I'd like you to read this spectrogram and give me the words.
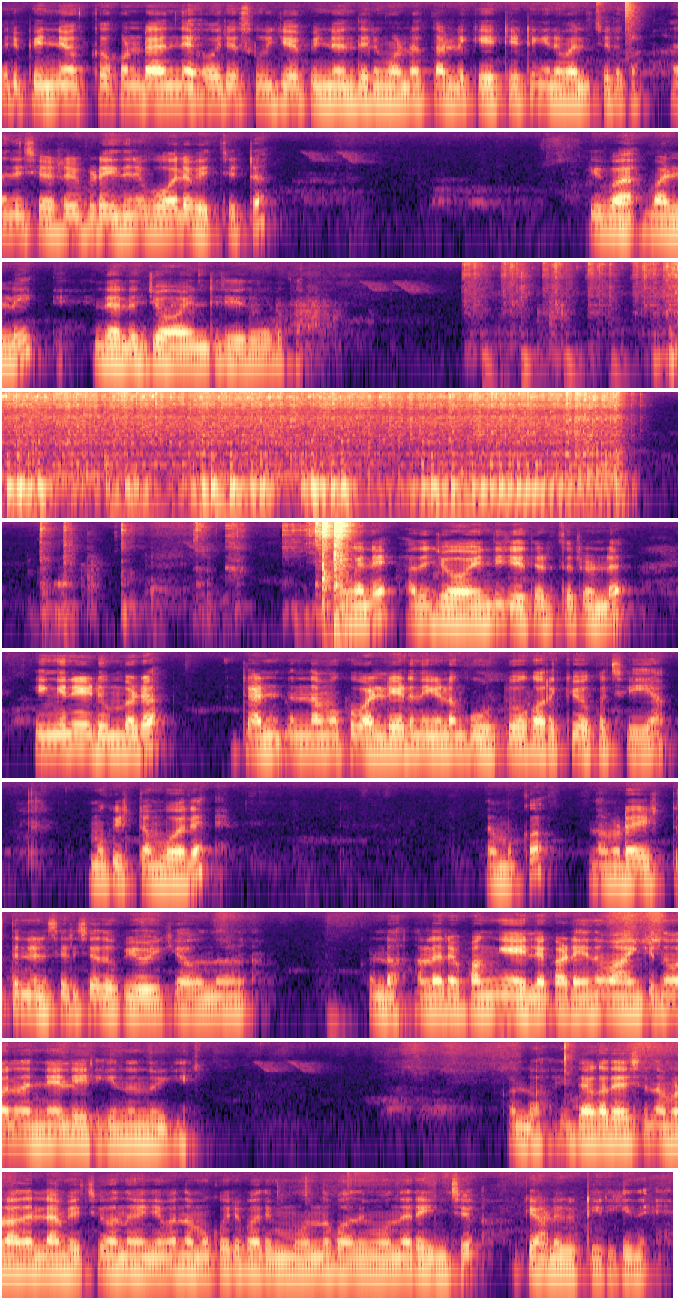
ഒരു പിന്നൊക്കെ കൊണ്ട് തന്നെ ഒരു സൂചിയോ പിന്നോ എന്തെങ്കിലും കൊണ്ട് തള്ളിക്കയറ്റിയിട്ട് ഇങ്ങനെ വലിച്ചെടുക്കാം. അതിനുശേഷം ഇവിടെ ഇതിന് പോലെ വെച്ചിട്ട് ഈ വള്ളി ഇതെല്ലാം ജോയിന്റ് ചെയ്ത് കൊടുക്കാം. അങ്ങനെ അത് ജോയിന്റ് ചെയ്തെടുത്തിട്ടുണ്ട്. ഇങ്ങനെ ഇടുമ്പോൾ രണ്ട് നമുക്ക് വള്ളിയുടെ നീളം കൂട്ടുകയോ കുറയ്ക്കുകയോ ഒക്കെ ചെയ്യാം. നമുക്കിഷ്ടം പോലെ നമുക്ക് നമ്മുടെ ഇഷ്ടത്തിനനുസരിച്ച് അത് ഉപയോഗിക്കാവുന്നതാണ്. കണ്ടോ? വളരെ ഭംഗിയായില്ലേ? കടയിൽ നിന്ന് വാങ്ങിക്കുന്ന പോലെ തന്നെയല്ലേ ഇരിക്കുന്നതെന്ന് നോക്കി കണ്ടോ? ഇത് ഏകദേശം നമ്മൾ അതെല്ലാം വെച്ച് വന്നു കഴിഞ്ഞപ്പോൾ നമുക്കൊരു പതിമൂന്ന് പതിമൂന്നര ഇഞ്ച് ഒക്കെയാണ് കിട്ടിയിരിക്കുന്നത്.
